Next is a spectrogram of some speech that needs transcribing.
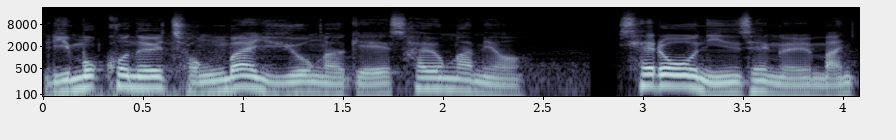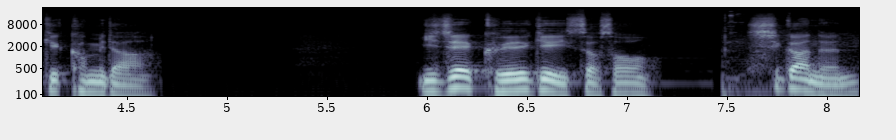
리모컨을 정말 유용하게 사용하며 새로운 인생을 만끽합니다. 이제 그에게 있어서 시간은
